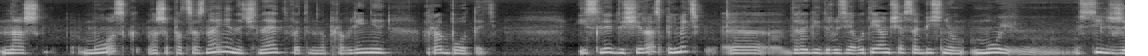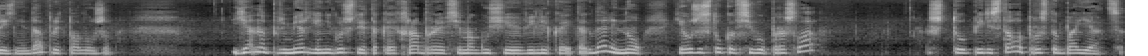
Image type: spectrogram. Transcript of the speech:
наш мозг, наше подсознание начинает в этом направлении работать. И следующий раз, понимаете, э, дорогие друзья, вот я вам сейчас объясню мой э, стиль жизни, да, предположим. Я, например, я не говорю, что я такая храбрая, всемогущая, великая и так далее, но я уже столько всего прошла, что перестала просто бояться.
